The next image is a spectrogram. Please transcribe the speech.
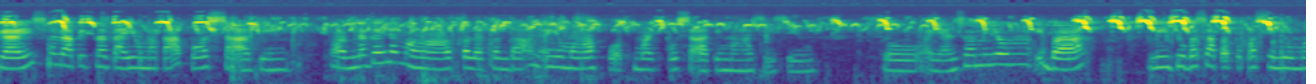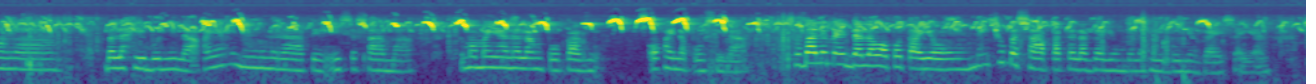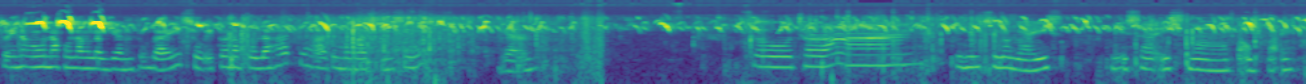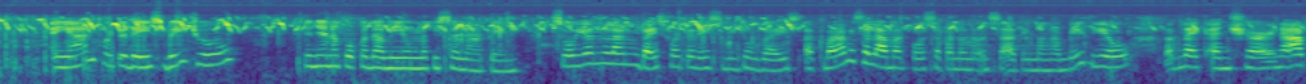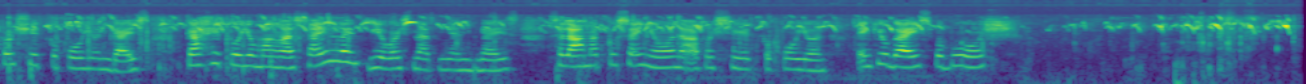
guys, malapit na tayong matapos sa ating paglagay ng mga palatandaan o yung mga footmark po sa ating mga sisiw. So, ayan. So, may yung iba, medyo basa pa po kasi yung mga balahibo nila. Kaya hindi na natin isasama. So, mamaya na lang po pag okay na po sila. So, bali may dalawa po tayong medyo basa pa talaga yung balahibo niya guys. Ayan. So, inauna ko lang lagyan to guys. So, ito na po lahat yung ating mga sisiw. Yan. So, charan! Ganyan sila guys. May isa is na taob pa eh. Ayan, for today's video. Ganyan na po kadami yung napisa natin. So, yan lang guys for today's video guys. At maraming salamat po sa panonood sa ating mga video. Pag-like and share. Na-appreciate ko po yun guys. Kahit po yung mga silent viewers natin yan guys. Salamat po sa inyo. Na-appreciate ko po yun. Thank you guys. Babush!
